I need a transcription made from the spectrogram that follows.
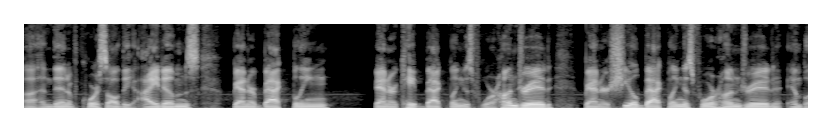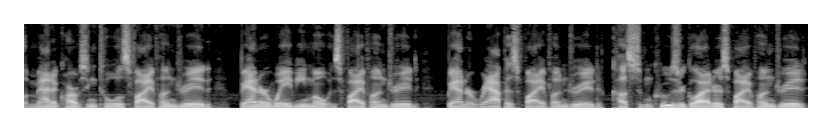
uh, and then of course all the items. Banner back bling, Banner Cape back bling is 400. Banner Shield back bling is 400. Emblematic Harvesting Tool is 500. Banner Wave emote is 500. Banner Wrap is 500. Custom Cruiser Gliders 500.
